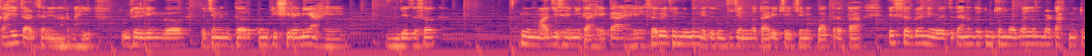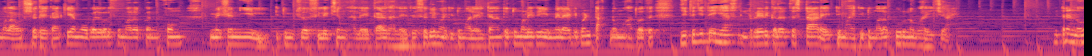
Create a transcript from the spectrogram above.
काहीच अडचण येणार नाही. तुमचं लिंग त्याच्यानंतर कोणती श्रेणी आहे म्हणजे जसं तुम्ही माजी सैनिक आहे काय आहे हे सगळे तुम्ही निवडून घ्यायचं तुमची जन्मतारीख शैक्षणिक पात्रता हे सगळं निवडायचं. त्यानंतर तुमचा मोबाईल नंबर टाकणं तुम्हाला आवश्यक आहे कारण की या मोबाईलवर तुम्हाला कन्फर्मेशन येईल की तुमचं सिलेक्शन झालं आहे काय झालं आहे ते सगळी माहिती तुम्हाला येईल. त्यानंतर तुम्हाला इथे ईमेल आय डी पण टाकणं महत्त्वाचं आहे. जिथे जिथे ह्या रेड कलरचं स्टार आहे ती माहिती तुम्हाला पूर्ण भरायची आहे. मित्रांनो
